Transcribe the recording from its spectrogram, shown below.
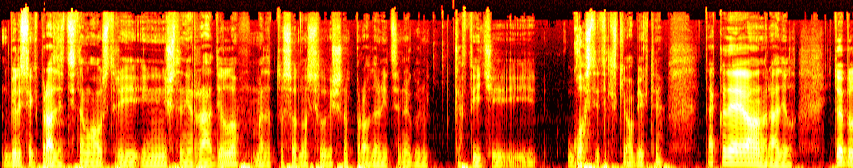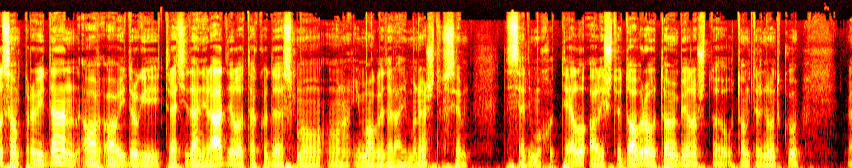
bili su neki praznici tamo u Austriji i nije ništa ni radilo, mada to se odnosilo više na prodavnice nego na kafići i gostiteljske objekte. Tako da je ono radilo. To je bilo samo prvi dan, ovaj drugi i treći dan je radilo, tako da smo ono, i mogli da radimo nešto, sem da sedimo u hotelu, ali što je dobro u tome bilo što u tom trenutku uh,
